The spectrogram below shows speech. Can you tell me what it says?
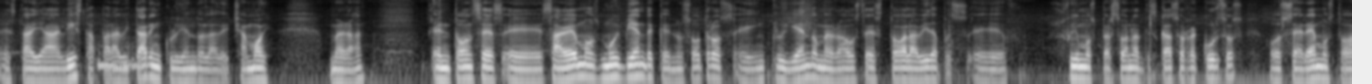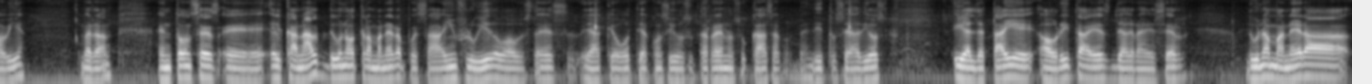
está ya lista para habitar, incluyendo la de Chamoy, ¿verdad? Entonces eh, sabemos muy bien de que nosotros, eh, incluyéndome, ¿verdad? Ustedes toda la vida pues eh, fuimos personas de escasos recursos o seremos todavía, ¿verdad? Entonces eh, el canal de una u otra manera pues ha influido a ustedes ya que Oti ha conseguido su terreno, su casa, pues, bendito sea Dios. Y el detalle ahorita es de agradecer de una manera,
